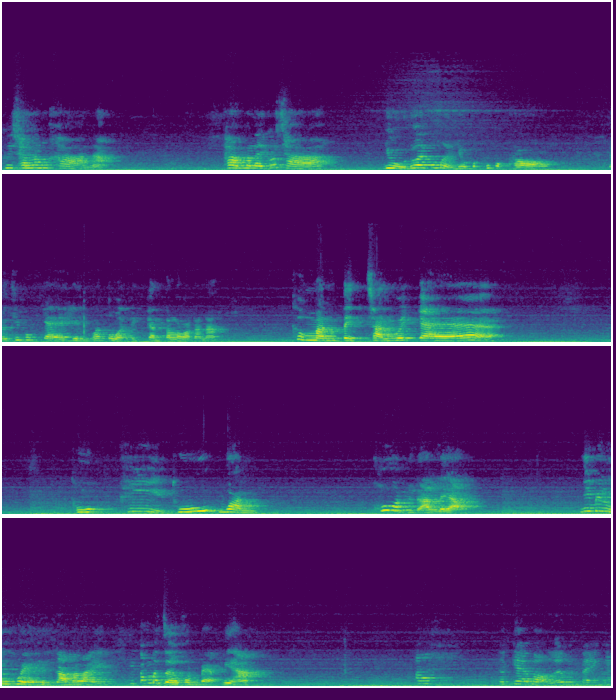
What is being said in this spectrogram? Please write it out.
คือฉันลำคาญอะทำอะไรก็ช้า อยู่ด้วยก็เหมือนอยู่กับผู้ปกครอง แล้วที่พวกแกเห็นว่าตัวติดกันตลอดอะนะ คือมันติดฉันไว้แก ทุกที่ทุกวันโคตรอึดอัดเลยอะนี่ไม่รู้เวรหรือกรรมอะไร ที่ต้องมาเจอคนแบบเนี้ย เอ้าแล้วแกบอกเลิกมันไปยังไง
